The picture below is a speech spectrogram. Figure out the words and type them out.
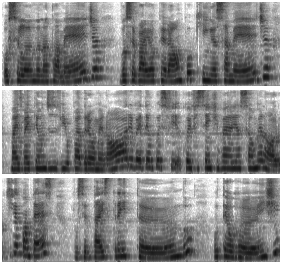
oscilando na tua média, você vai alterar um pouquinho essa média, mas vai ter um desvio padrão menor e vai ter um coeficiente de variação menor. O que, que acontece? Você está estreitando o teu range,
